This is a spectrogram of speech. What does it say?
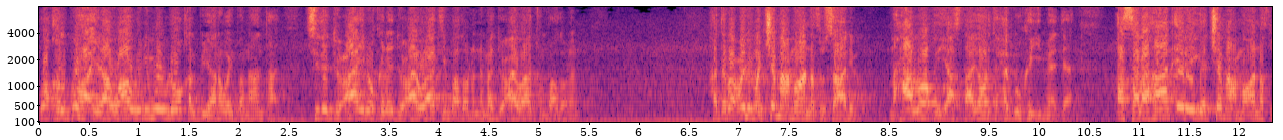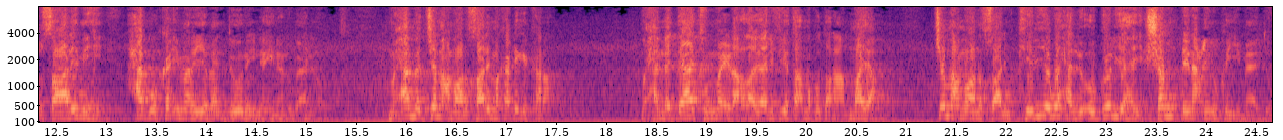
Wa qalbuha ilaa waawin in wow loo qalbiyaana way bannaan tahay. Sida ducaain oo kale ducaawaatin baad odhan ama ducaawaatun baad odhan haddaba culima jamc muanahu saalim. Maxaa loo qiyaastaayo? Horta xagguu ka yimaadaa asal ahaan ereyga jamc muanahu saalimihi xagguu ka imanaya baan doonaynaa inaan ogaano muxamed jamc muanahu saalim ma ka dhigi kara. Muxamedaatun ma idhahdayo alif iyo ta ma ku daraa maya. Jamc muanahu saalim keliya waxaa la ogol yahay shan dhinac inuu ka yimaado.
